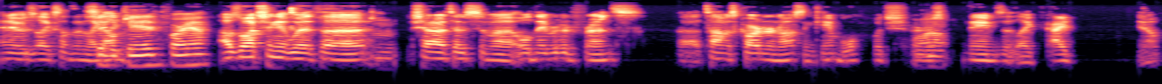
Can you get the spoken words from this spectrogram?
And it was like something like Sid I'll- the kid for you. I was watching it with uh, Mm. shout out to some uh, old neighborhood friends, uh, Thomas Carter and Austin Campbell, which are just names that like I, you know,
